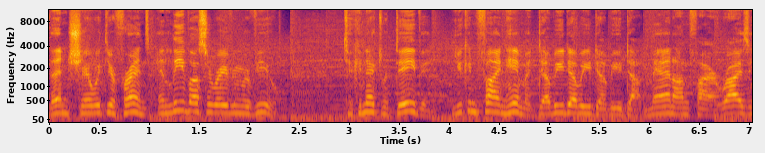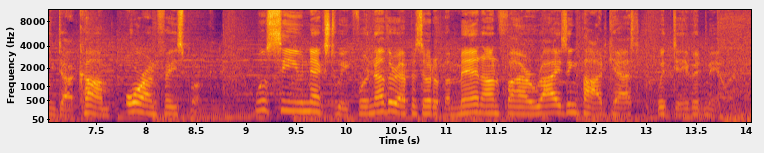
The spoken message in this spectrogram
Then share with your friends and leave us a raving review. To connect with David, you can find him at www.manonfirerising.com or on Facebook. We'll see you next week for another episode of the Man on Fire Rising podcast with David Mehler.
